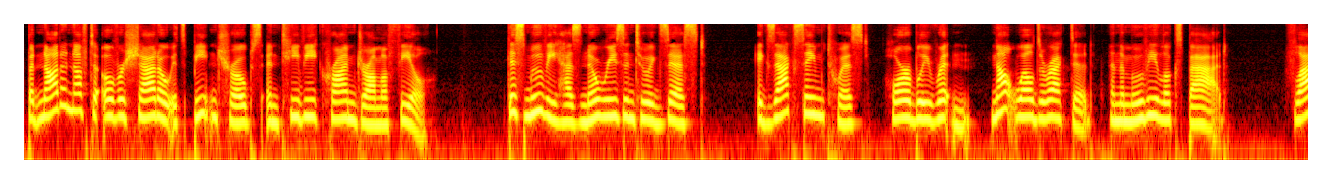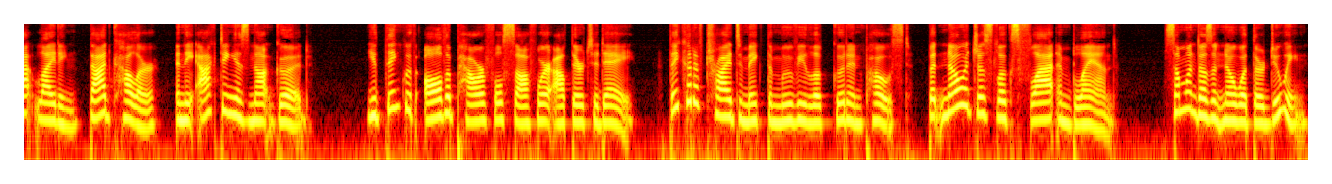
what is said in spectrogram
but not enough to overshadow its beaten tropes and TV crime drama feel. This movie has no reason to exist. Exact same twist, horribly written not well directed, and the movie looks bad. Flat lighting, bad color, and the acting is not good. You'd think with all the powerful software out there today, they could have tried to make the movie look good in post, but no, it just looks flat and bland. Someone doesn't know what they're doing.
